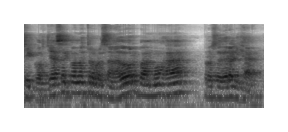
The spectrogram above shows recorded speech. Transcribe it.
Chicos, ya secó nuestro resanador, vamos a proceder a lijar.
